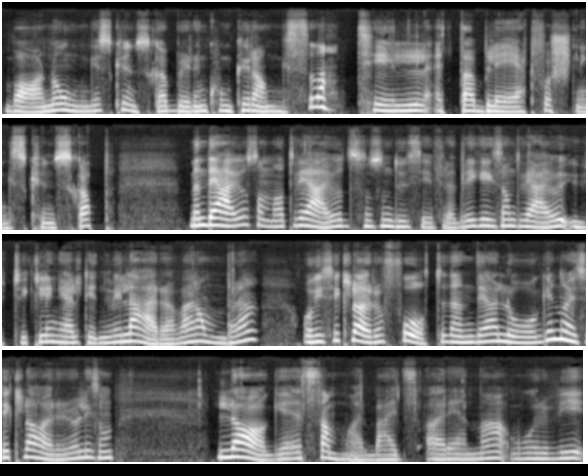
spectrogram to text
barn og unges kunnskap blir en konkurranse da, til etablert forskningskunnskap. Men det er jo sånn at vi er jo, sånn som du sier, Fredrik, vi er jo utvikling hele tiden. Vi lærer av hverandre. Og hvis vi klarer å få til den dialogen, og hvis vi klarer å liksom lage et samarbeidsarena hvor vi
